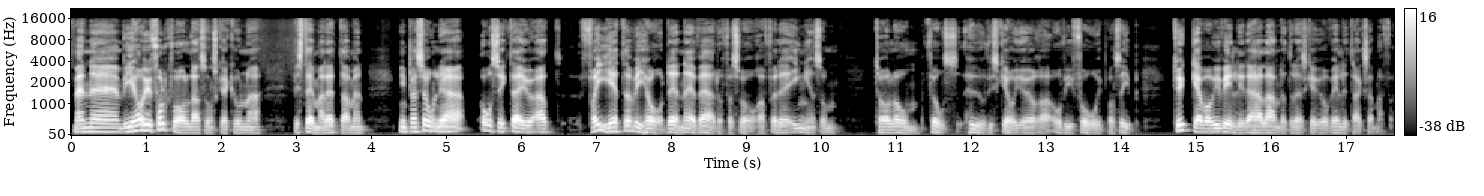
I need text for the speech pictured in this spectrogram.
Men eh, vi har ju folkvalda som ska kunna bestämma detta. Men min personliga åsikt är ju att friheten vi har den är värd att försvara för det är ingen som talar om för oss hur vi ska göra och vi får i princip tycka vad vi vill i det här landet och det ska vi vara väldigt tacksamma för.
